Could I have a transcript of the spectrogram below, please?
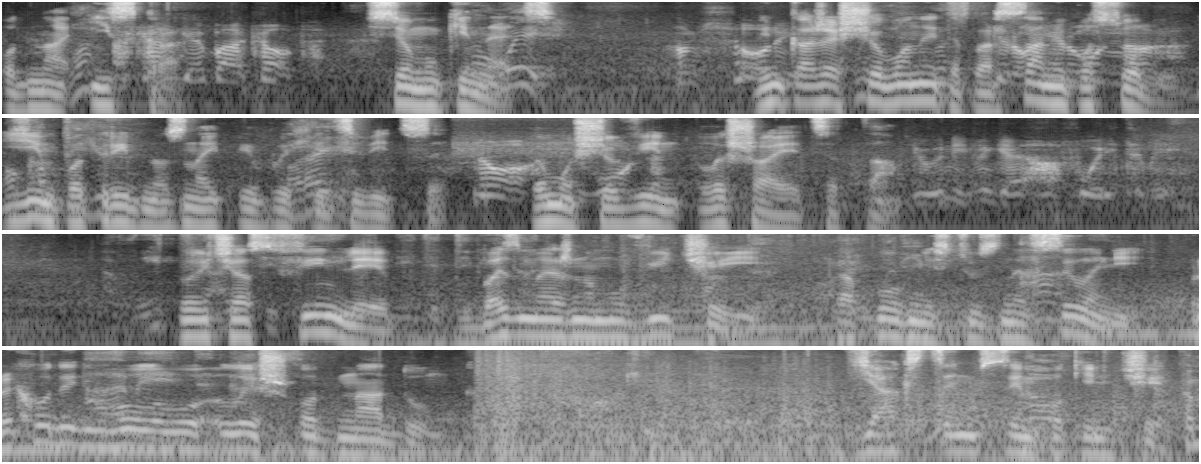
одна іскра, всьому кінець. Він каже, що вони тепер самі по собі. Їм потрібно знайти вихід звідси, тому що він лишається там. Той час Фінлі в безмежному відчаї та повністю знесиленій приходить в голову лише одна думка: як з цим всім покінчити?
